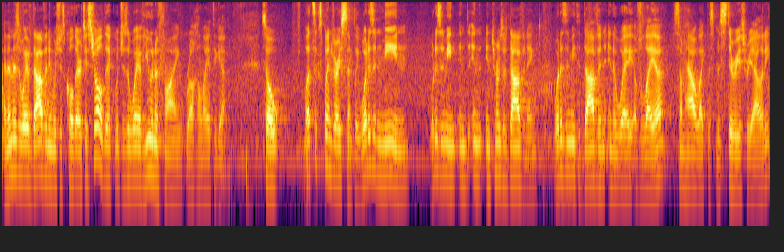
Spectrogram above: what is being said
And then there's a way of davening which is called Eretz Yisrael which is a way of unifying Rachel and Leah together. So let's explain very simply. What does it mean? What does it mean in, in, in terms of davening? What does it mean to daven in a way of Leah, somehow like this mysterious reality?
